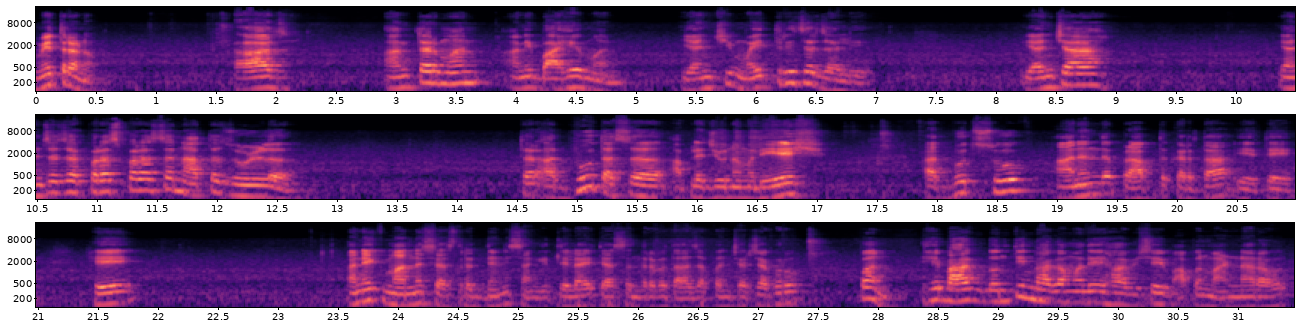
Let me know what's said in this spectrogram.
मित्रांनो आज अंतर्मन आणि बाह्यमन यांची मैत्री जर झाली यांच्या यांचं जर परस्पराचं नातं जुळलं तर अद्भुत असं आपल्या जीवनामध्ये यश अद्भुत सुख आनंद प्राप्त करता येते. हे अनेक मानसशास्त्रज्ञांनी सांगितलेलं आहे. त्या संदर्भात आज आपण चर्चा करू. पण हे भाग दोन तीन भागामध्ये हा विषय आपण मांडणार आहोत.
